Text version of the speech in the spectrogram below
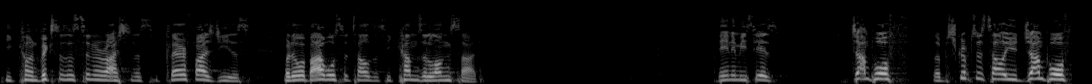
He convicts us of sin and righteousness. He clarifies Jesus. But the Bible also tells us He comes alongside. The enemy says, jump off, the scriptures tell you jump off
